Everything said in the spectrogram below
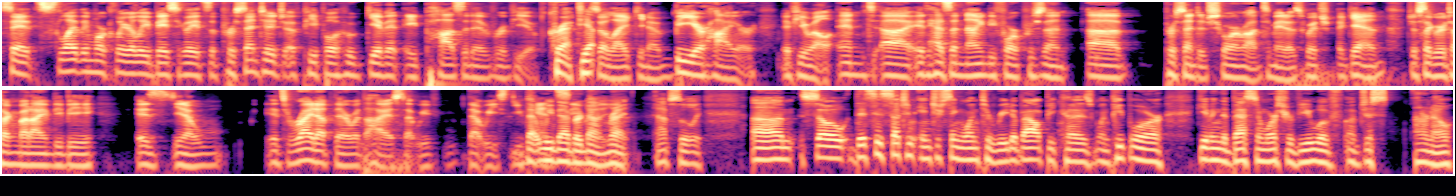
say it slightly more clearly, basically, it's the percentage of people who give it a positive review. Correct. Yeah. So, like, you know, B or higher, if you will. And uh, it has a 94% uh, percentage score on Rotten Tomatoes, which, again, just like we were talking about IMDb, is, you know, it's right up there with the highest that we've, that we you that we've ever done. really. Right. Absolutely. Um, so this is such an interesting one to read about because when people are giving the best and worst review of, of just, I don't know,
